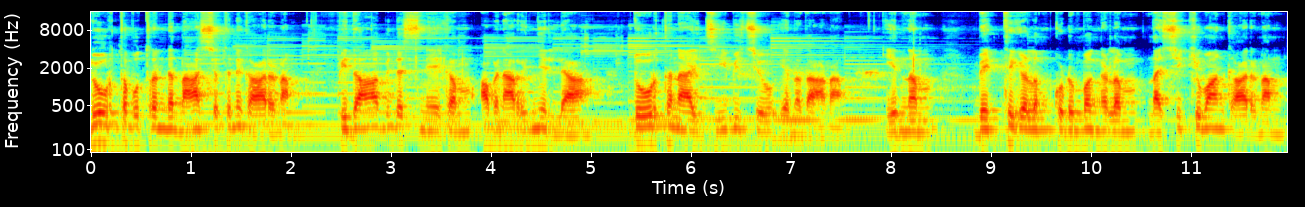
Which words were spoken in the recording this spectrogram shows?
ധൂർത്തപുത്രന്റെ നാശത്തിന് കാരണം പിതാവിന്റെ സ്നേഹം അവൻ അറിഞ്ഞില്ല ധൂർത്തനായി ജീവിച്ചു എന്നതാണ്. ഇന്നും വ്യക്തികളും കുടുംബങ്ങളും നശിക്കുവാൻ കാരണം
